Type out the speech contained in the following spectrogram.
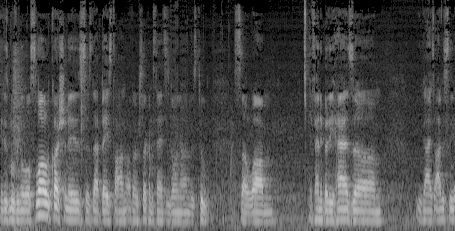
it is moving a little slow. The question is, is that based on other circumstances going on in this tube? So um, if anybody has, um, you guys obviously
